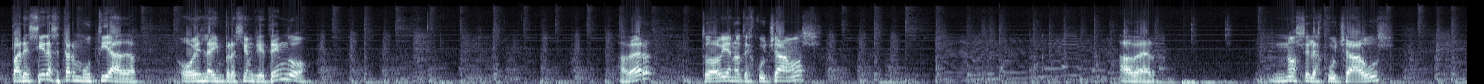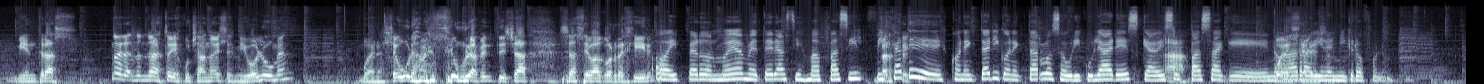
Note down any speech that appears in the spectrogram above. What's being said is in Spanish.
Parecieras estar muteada, ¿o es la impresión que tengo? A ver, todavía no te escuchamos. A ver, no se la escucha Agus. Mientras... No la estoy escuchando, ese es mi volumen. Bueno, seguramente, seguramente ya, ya se va a corregir. Ay, perdón, me voy a meter así es más fácil. Fíjate Perfecto. de desconectar y conectar los auriculares, que a veces Ah, pasa que no agarra bien eso. el micrófono.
